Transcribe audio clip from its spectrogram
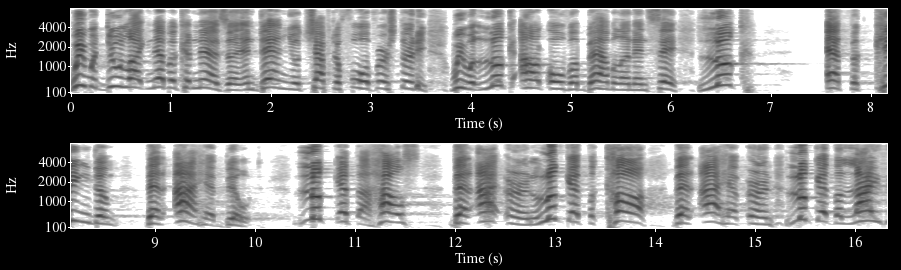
we would do like Nebuchadnezzar in Daniel chapter 4, verse 30. We would look out over Babylon and say, Look at the kingdom that I have built. Look at the house that I earned. Look at the car that I have earned. Look at the life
